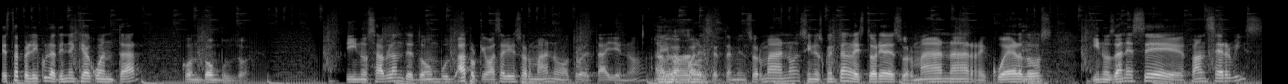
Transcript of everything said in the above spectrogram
Esta película tiene que aguantar con Dumbledore. Y nos hablan de Dumbledore. Ah, porque va a salir su hermano, otro detalle, ¿no? Ahí va a aparecer también su hermano. Si nos cuentan la historia de su hermana, recuerdos, y nos dan ese fanservice,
